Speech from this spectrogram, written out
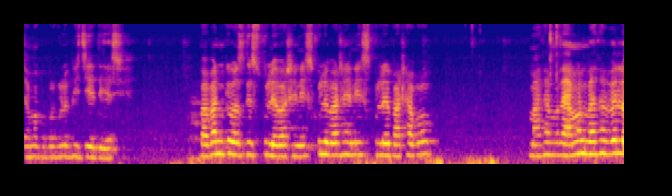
জামা কাপড়গুলো ভিজিয়ে দিয়েছি বাবানকে আজকে স্কুলে পাঠাইনি। স্কুলে পাঠাইনি, স্কুলে পাঠাবো। মাথার মধ্যে এমন ব্যথা পেল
